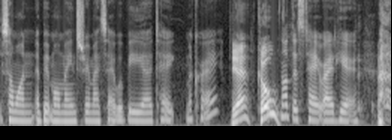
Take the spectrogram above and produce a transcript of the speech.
someone a bit more mainstream. I'd say would be uh, Tate McRae. Yeah, cool. Not this Tate right here.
